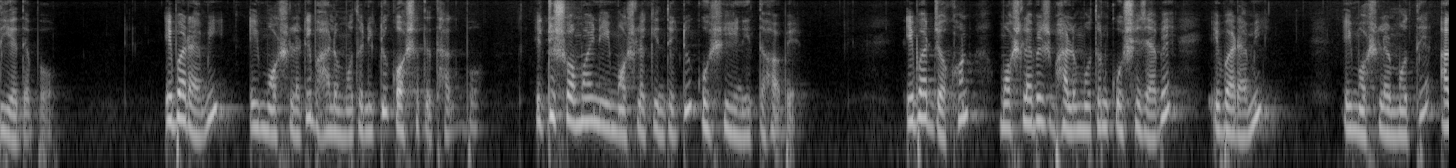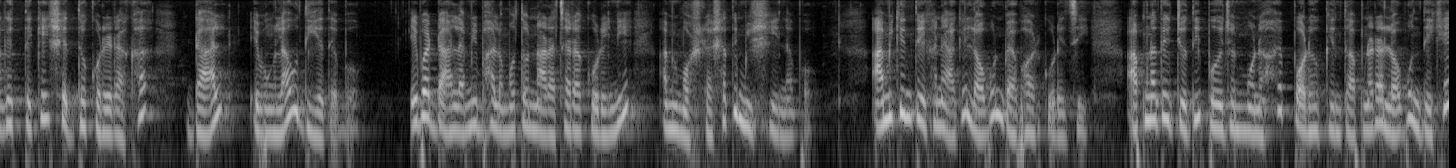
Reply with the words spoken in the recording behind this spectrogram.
দিয়ে দেব। এবার আমি এই মশলাটি ভালো মতন একটু কষাতে থাকব। একটু সময় নিয়ে মশলা কিন্তু একটু কষিয়ে নিতে হবে। এবার যখন মশলা বেশ ভালো মতন কষে যাবে, এবার আমি এই মশলার মধ্যে আগের থেকেই সেদ্ধ করে রাখা ডাল এবং লাউ দিয়ে দেব। এবার ডাল আমি ভালো মতো নাড়াচাড়া করে নিয়ে আমি মশলার সাথে মিশিয়ে নেব। আমি কিন্তু এখানে আগে লবণ ব্যবহার করেছি। আপনাদের যদি প্রয়োজন মনে হয়, পরেও কিন্তু আপনারা লবণ দেখে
